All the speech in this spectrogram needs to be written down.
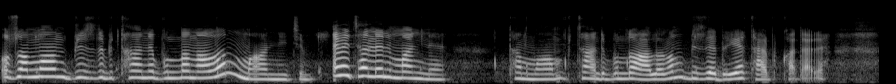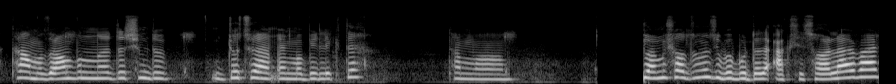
O zaman biz de bir tane bundan alalım mı anneciğim? Evet alalım anne. Tamam bir tane de bundan alalım. Bize de yeter bu kadarı. Tamam o zaman bunları da şimdi götürelim Emma birlikte. Tamam. Görmüş olduğunuz gibi burada da aksesuarlar var.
